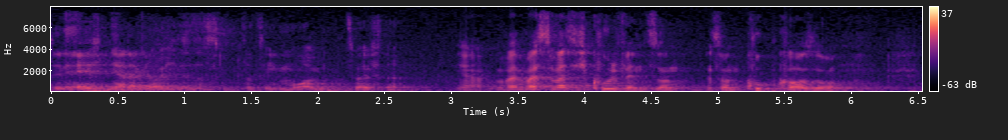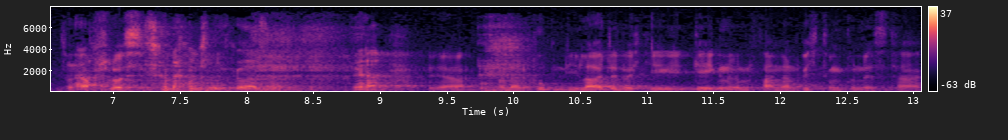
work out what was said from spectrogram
den 11. Ja, dann glaube ich, ist es tatsächlich morgen, 12. Ja, we- weißt du, was ich cool finde? So ein, so ein Coop-Korso, so ein Abschluss. So ein Abschlusskurs. Ja, Ja, und dann hupen die Leute durch die Gegend und fahren dann Richtung Bundestag.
